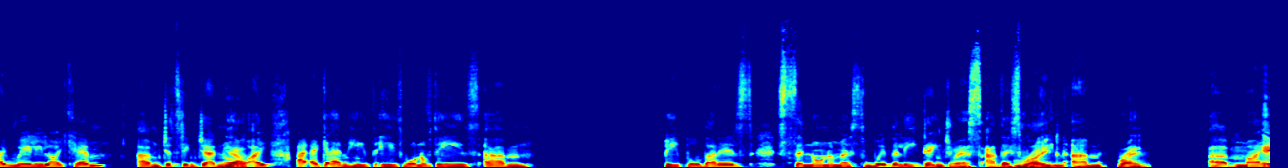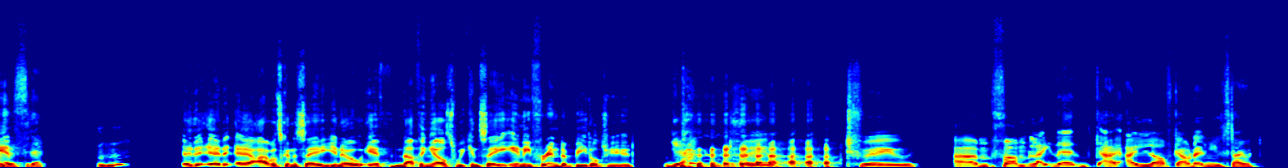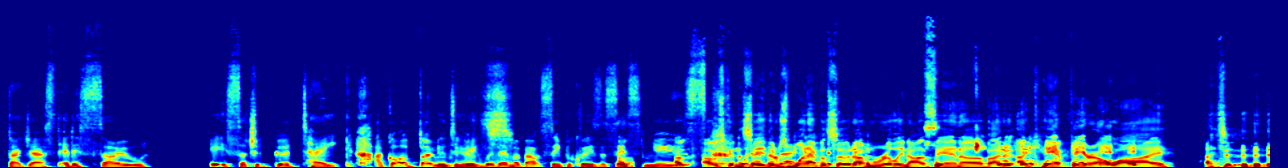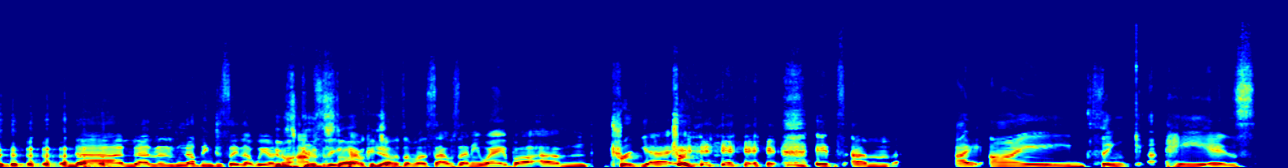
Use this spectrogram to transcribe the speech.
I really like him. Um, just in general, yeah. I, I again, he's he's one of these um people that is synonymous with Elite Dangerous at this right. point. Um, right. Uh, my and, mm-hmm. It, it, it, I was going to say, you know, if nothing else, we can say any friend of Beetlejude. Yeah, true, true. Um, from like the, I, I love Galnet News Digest. It is so it is such a good take. I've got a bone it to is. pick with him about Super Cruise Assist I, news. I, I was going to say, there's one episode I'm really not a fan of. I, I can't figure out why. Nah, nah, there's nothing to say that we are not absolute caricatures yeah. of ourselves anyway. But um, true, yeah, true. it's um, I I think he is.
